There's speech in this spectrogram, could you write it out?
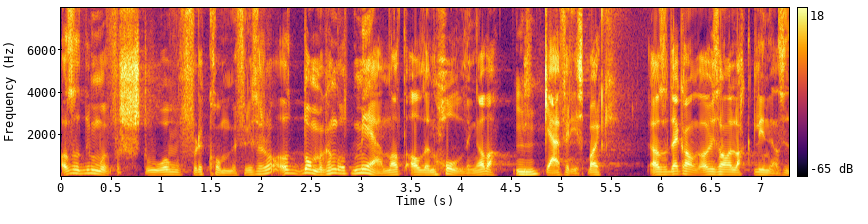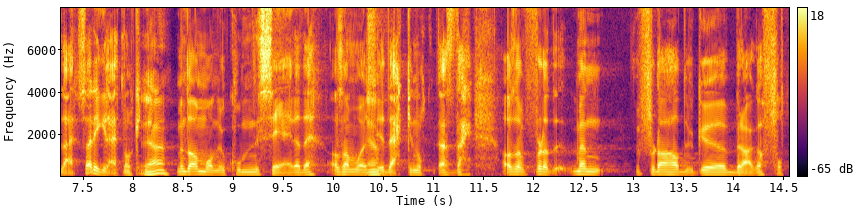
altså, Du må jo forstå hvorfor det kommer frustrasjon. Og dommer kan godt mene at all den holdninga da ikke er frispark. Altså, det kan, hvis han har lagt linja si der, så er det greit nok. Ja. Men da må han jo kommunisere det. Altså, han må jo si det er ikke nok altså, er, altså, for, da, men, for da hadde jo ikke Braga fått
